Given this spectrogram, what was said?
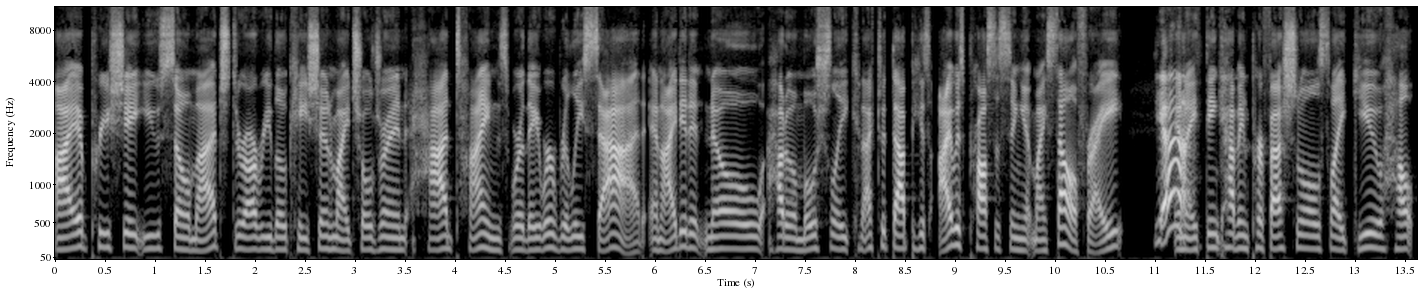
I appreciate you so much. Through our relocation, my children had times where they were really sad, and I didn't know how to emotionally connect with that because I was processing it myself, right? Yeah. And I think having professionals like you help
